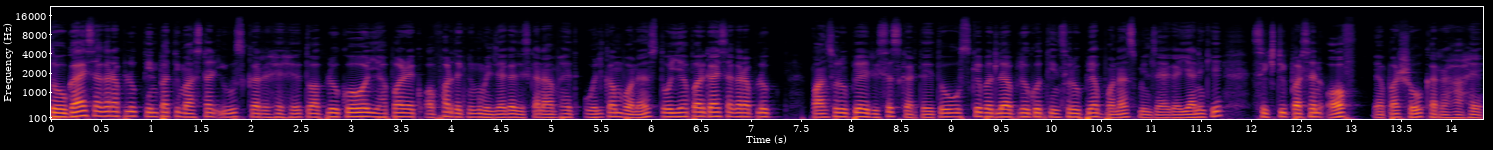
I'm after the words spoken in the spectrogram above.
तो गाइस अगर आप लोग तीन पत्ती मास्टर यूज़ कर रहे हैं तो आप लोग को यहाँ पर एक ऑफ़र देखने को मिल जाएगा, जिसका नाम है वेलकम बोनस तो यहाँ पर गाइस अगर आप लोग पाँच सौ रुपया रिसर्च करते हैं तो उसके बदले आप लोग को तीन सौ रुपया बोनस मिल जाएगा, यानी कि सिक्सटी परसेंट ऑफ़ यहाँ पर शो कर रहा है।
